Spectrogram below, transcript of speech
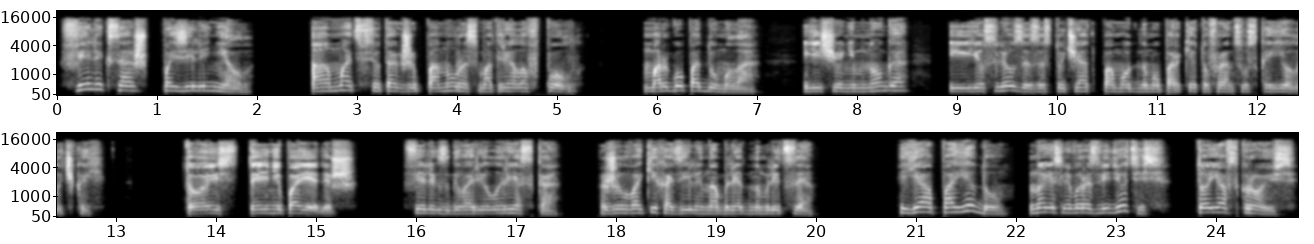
Феликс аж позеленел а мать все так же понуро смотрела в пол. Марго подумала, еще немного, и ее слезы застучат по модному паркету французской елочкой. «То есть ты не поедешь?» Феликс говорил резко. Желваки ходили на бледном лице. «Я поеду, но если вы разведетесь, то я вскроюсь».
